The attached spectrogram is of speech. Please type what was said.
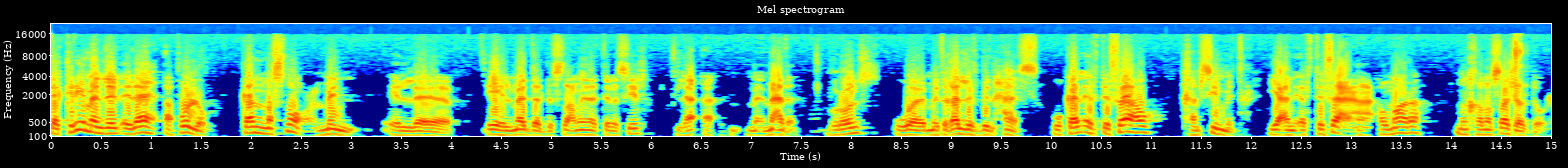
تكريما للإله أبولو. كان مصنوع من إيه المادة اللي بيصنعوا منها التماثيل؟ لا معدن. برونز ومتغلف بنحاس. وكان ارتفاعه 50 متر. يعني ارتفاع عمارة من 15 دور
